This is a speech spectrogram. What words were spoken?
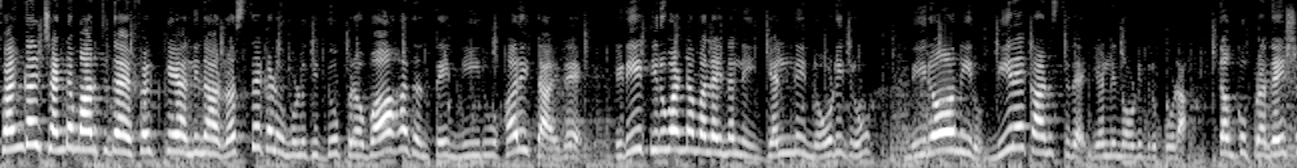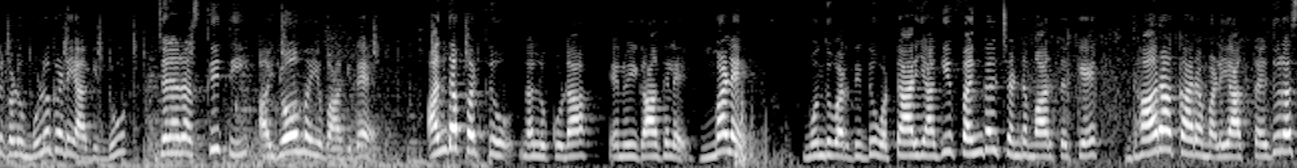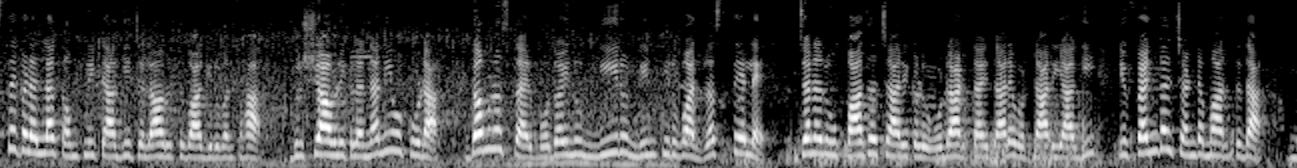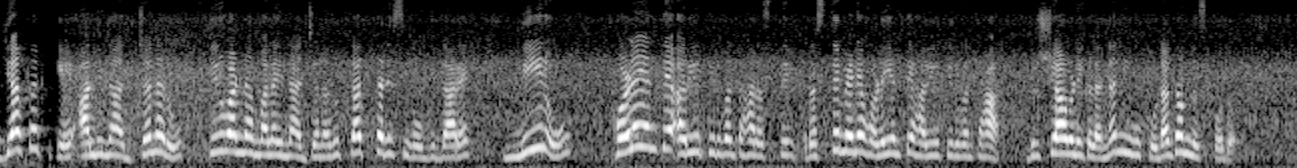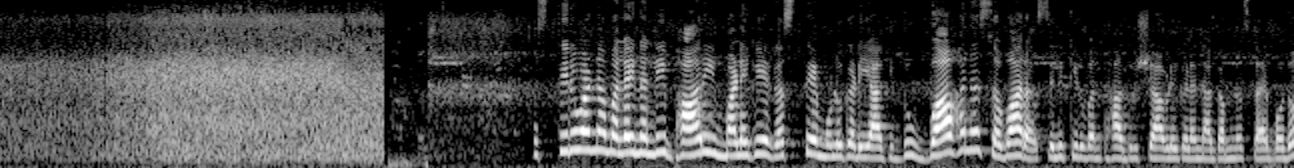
Fungal ಚಂಡಮಾರುತದ ಎಫೆಕ್ಟ್ಗೆ ಅಲ್ಲಿನ ರಸ್ತೆಗಳು ಮುಳುಗಿದ್ದು ಪ್ರವಾಹದಂತೆ ನೀರು ಹರಿತಾ ಇದೆ. ಇಡೀ ತಿರುವಣ್ಣಮಲೈನಲ್ಲಿ ಎಲ್ಲಿ ನೋಡಿದ್ರು ನೀರೋ ನೀರು, ನೀರೇ ಕಾಣಿಸ್ತಿದೆ. ಎಲ್ಲಿ ನೋಡಿದ್ರು ಕೂಡ ತಗ್ಗು ಪ್ರದೇಶಗಳು ಮುಳುಗಡೆಯಾಗಿದ್ದು ಜನರ ಸ್ಥಿತಿ ಅಯೋಮಯವಾಗಿದೆ. ಅಂದಪಟ್ಟುನಲ್ಲೂ ಕೂಡ ಏನು ಈಗಾಗಲೇ ಮಳೆ ಮುಂದುವರೆದಿದ್ದು, ಒಟ್ಟಾರೆಯಾಗಿ ಫೆಂಗಲ್ ಚಂಡಮಾರುತಕ್ಕೆ ಧಾರಾಕಾರ ಮಳೆಯಾಗ್ತಾ ಇದ್ದು, ರಸ್ತೆಗಳೆಲ್ಲ ಕಂಪ್ಲೀಟ್ ಆಗಿ ಜಲಾವೃತವಾಗಿರುವಂತಹ ದೃಶ್ಯಾವಳಿಗಳನ್ನ ನೀವು ಕೂಡ ಗಮನಿಸ್ತಾ ಇರ್ಬೋದು. ಇನ್ನು ನೀರು ನಿಂತಿರುವ ರಸ್ತೆಯಲ್ಲೇ ಜನರು ಪಾದಚಾರಿಗಳು ಓಡಾಡ್ತಾ ಇದ್ದಾರೆ. ಒಟ್ಟಾರೆಯಾಗಿ ಈ ಫೆಂಗಲ್ ಚಂಡಮಾರುತದ ಎಫೆಕ್ಟ್ಗೆ ಅಲ್ಲಿನ ಜನರು, ತಿರುವಣ್ಣಮಲೈನ ಜನರು ತತ್ತರಿಸಿ ಹೋಗಿದ್ದಾರೆ. ನೀರು ಹೊಳೆಯಂತೆ ಹರಿಯುತ್ತಿರುವಂತಹ ರಸ್ತೆ ರಸ್ತೆ ಮೇಲೆ ಹೊಳೆಯಂತೆ ಹರಿಯುತ್ತಿರುವಂತಹ ದೃಶ್ಯಾವಳಿಗಳನ್ನು ನೀವು ಕೂಡ ಗಮನಿಸಬಹುದು ತಿರುವಣ್ಣಮಲೈನಲ್ಲಿ ಭಾರಿ ಮಳೆಗೆ ರಸ್ತೆ ಮುಳುಗಡೆಯಾಗಿದ್ದು ವಾಹನ ಸವಾರ ಸಿಲುಕಿರುವಂತಹ ದೃಶ್ಯಾವಳಿಗಳನ್ನು ಗಮನಿಸ್ತಾ ಇರ್ಬೋದು.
